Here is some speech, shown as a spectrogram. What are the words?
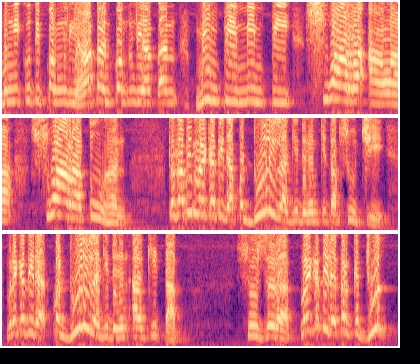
mengikuti penglihatan-penglihatan, mimpi-mimpi, suara Allah, suara Tuhan. Tetapi mereka tidak peduli lagi dengan kitab suci. Mereka tidak peduli lagi dengan Alkitab. Saudara, mereka tidak terkejut.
